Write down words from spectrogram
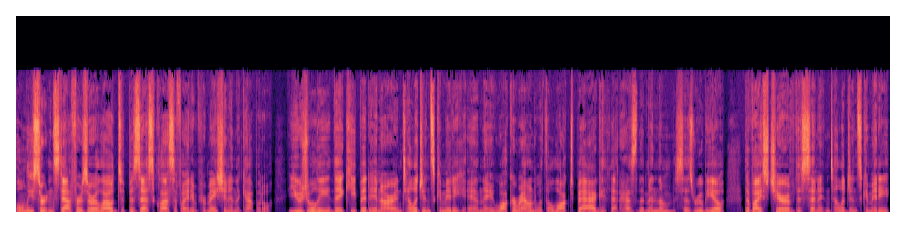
Only certain staffers are allowed to possess classified information in the Capitol. Usually, they keep it in our Intelligence Committee and they walk around with a locked bag that has them in them, says Rubio, the vice chair of the Senate Intelligence Committee,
